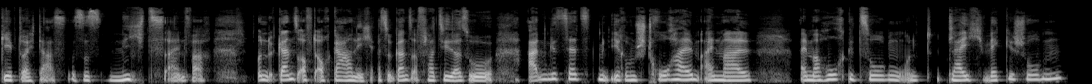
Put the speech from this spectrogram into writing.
gebt euch das. Es ist nichts einfach. Und ganz oft auch gar nicht. Also ganz oft hat sie da so angesetzt mit ihrem Strohhalm einmal, einmal hochgezogen und gleich weggeschoben.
